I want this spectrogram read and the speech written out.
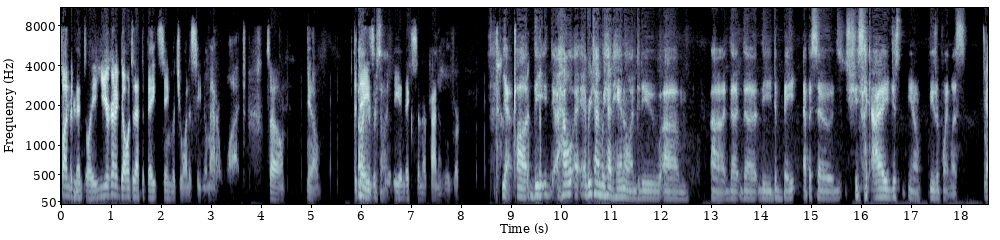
fundamentally, you're going to go into that debate seeing what you want to see, no matter what. So, you know, the days of 100%. Kennedy and Nixon are kind of over. yeah. Uh, the how every time we had Hannah on to do um, uh, the the the debate episodes, she's like, I just you know these are pointless. Yeah.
